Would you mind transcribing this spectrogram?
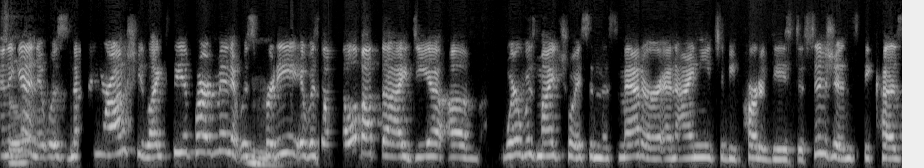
And So- again, it was nothing wrong. She liked the apartment. It was Mhm. pretty. It was all about the idea of where was my choice in this matter? And I need to be part of these decisions because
